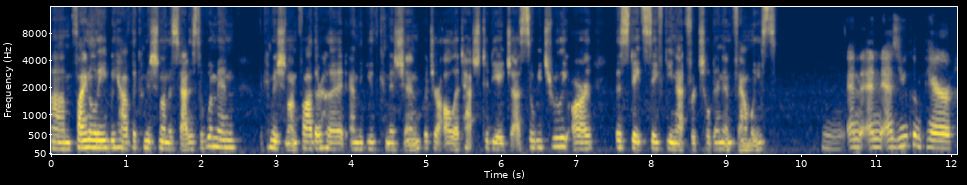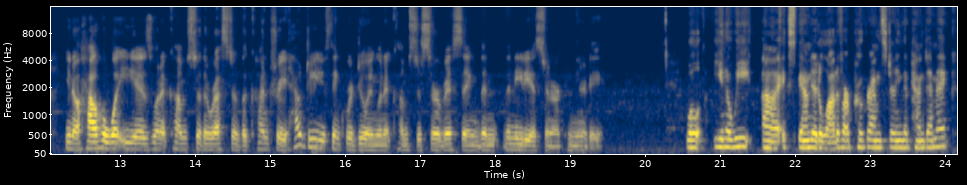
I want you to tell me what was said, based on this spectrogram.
Um, finally, we have the Commission on the Status of Women, the Commission on Fatherhood, and the Youth Commission, which are all attached to DHS. So we truly are the state safety net for children and families. Hmm. And and as you compare, you know, how Hawaii is when it comes to the rest of the country, how do you think we're doing when it comes to servicing the, the neediest in our community? Well, you know, we uh, expanded a lot of our programs during the pandemic.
